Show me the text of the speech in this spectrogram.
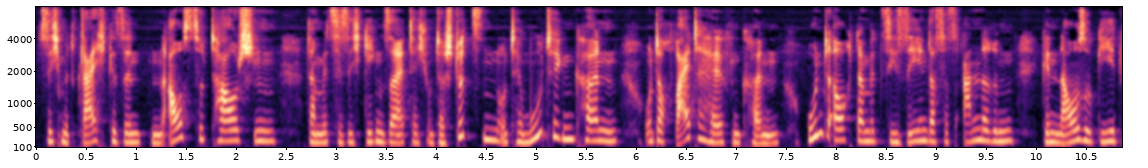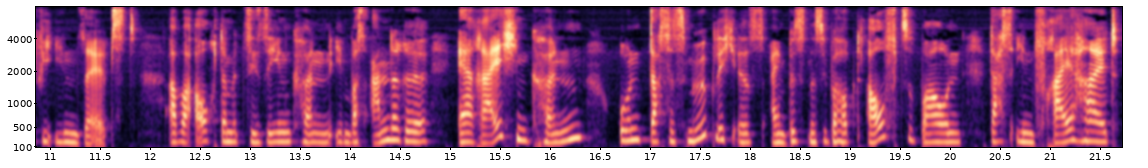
sich mit Gleichgesinnten auszutauschen, damit sie sich gegenseitig unterstützen und ermutigen können und auch weiterhelfen können und auch damit sie sehen, dass es anderen genauso geht wie ihnen selbst. Aber auch damit sie sehen können, eben was andere erreichen können und dass es möglich ist, ein Business überhaupt aufzubauen, das ihnen Freiheit,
